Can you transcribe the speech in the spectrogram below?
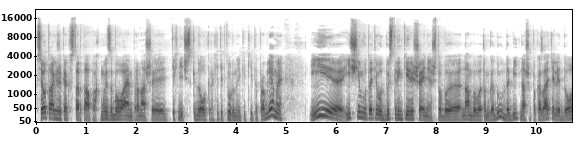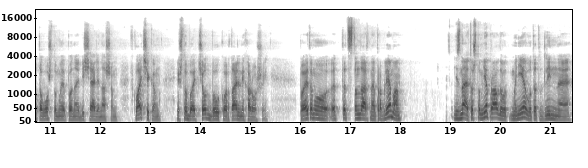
все так же, как в стартапах. Мы забываем про наши технический долг, архитектурные какие-то проблемы, и ищем вот эти вот быстренькие решения, чтобы нам бы в этом году добить наши показатели до того, что мы понаобещали нашим вкладчикам, и чтобы отчет был квартальный хороший. Поэтому это стандартная проблема. Не знаю, то, что мне, правда, вот мне вот эта длинная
